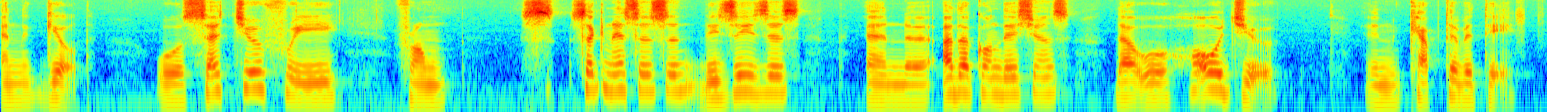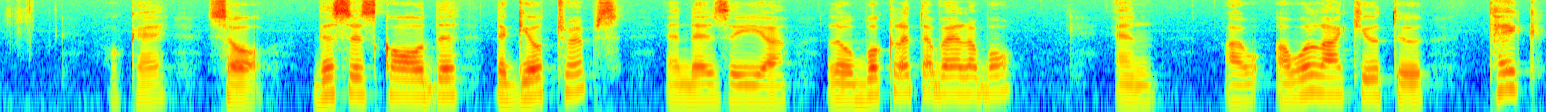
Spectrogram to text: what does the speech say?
and the guilt will set you free from sicknesses and diseases and uh, other conditions that will hold you in captivity. Okay, so this is called the, the guilt trips, and there's a uh, little booklet available, and I, I would like you to take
